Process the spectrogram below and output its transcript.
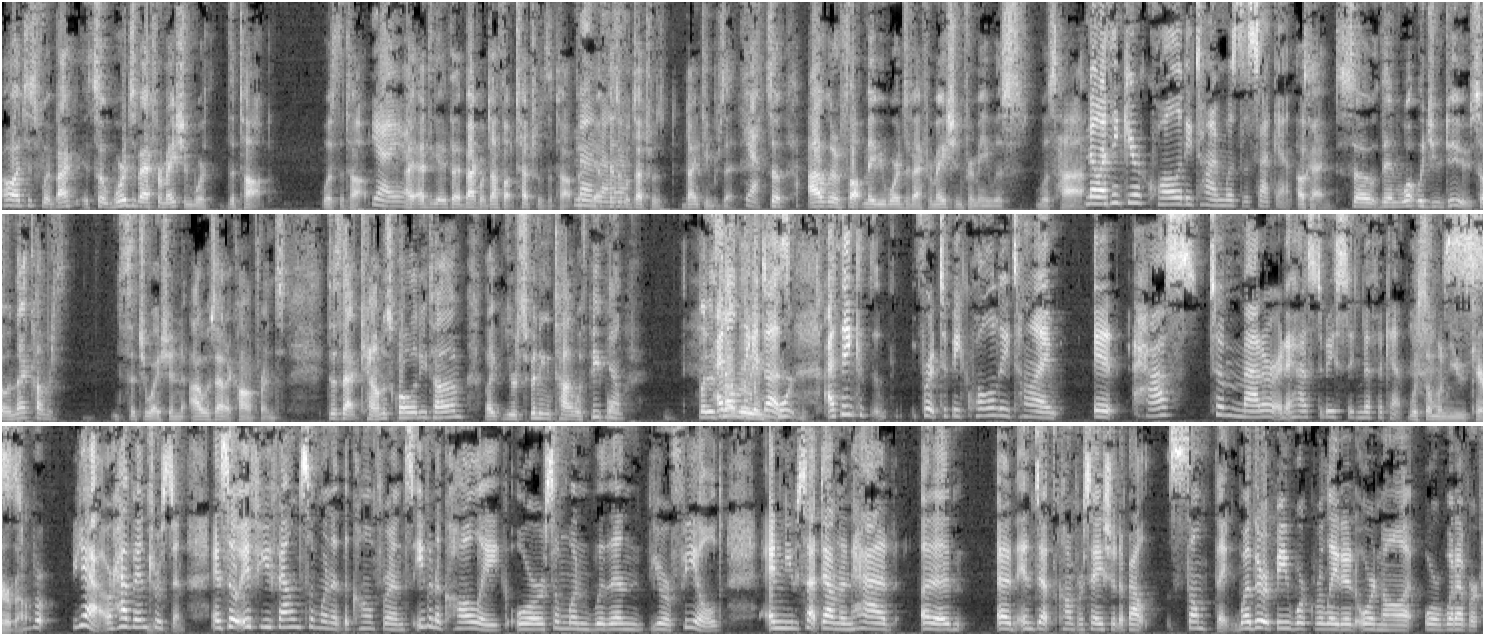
oh, I just went back. So words of affirmation were the top. Was the top? Yeah, yeah. I, I had to get that backwards. I thought touch was the top, but No, yeah, no, physical no. touch was 19. percent Yeah. So I would have thought maybe words of affirmation for me was was high. No, I think your quality time was the second. Okay, so then what would you do? So in that convers- situation, I was at a conference. Does that count as quality time? Like you're spending time with people, No. but it's I not don't really think it does. important. I think for it to be quality time, it has to matter and it has to be significant. with someone you care about. Yeah, or have interest in. And so if you found someone at the conference, even a colleague or someone within your field, and you sat down and had an, an in-depth conversation about something, whether it be work related or not, or whatever.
